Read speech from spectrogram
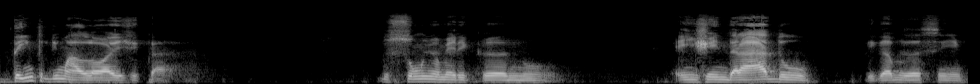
dentro de uma lógica do sonho americano engendrado, digamos assim,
